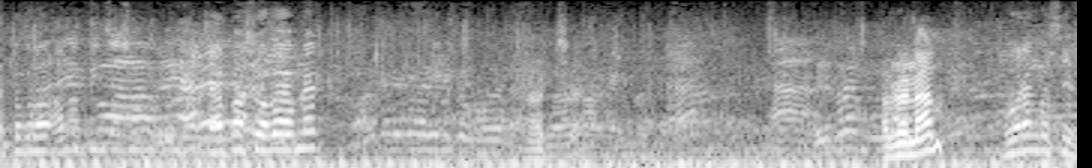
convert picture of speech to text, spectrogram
এতগুলো চার পাঁচশো হবে আপনার। আচ্ছা। আপনার নাম? গৌরাঙ্গ শীল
